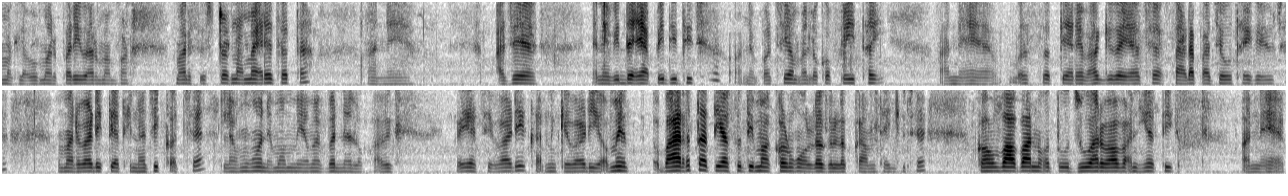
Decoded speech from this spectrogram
મતલબ અમારા પરિવારમાં પણ મારી સિસ્ટરના મેરેજ હતા. અને આજે એને વિદાય આપી દીધી છે અને પછી અમે લોકો ફ્રી થઈ અને બસ અત્યારે વાગી ગયા છે, સાડા પાંચ જેવું થઈ ગયું છે. અમારી વાડી ત્યાંથી નજીક જ છે. એટલે હું અને મમ્મી અમે બંને લોકો આવી ગયા છીએ વાડી, કારણ કે વાડી અમે બહાર હતા ત્યાં સુધીમાં ઘણું અલગ અલગ કામ થઈ ગયું છે. ઘઉં વાવવાનું હતું, જુવાર વાવવાની હતી અને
